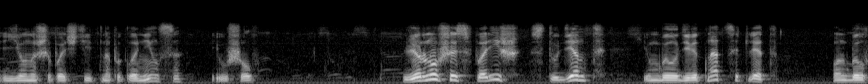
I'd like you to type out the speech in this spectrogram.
Юноша почтительно поклонился и ушел. Вернувшись в Париж, студент, ему было девятнадцать лет. Он был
